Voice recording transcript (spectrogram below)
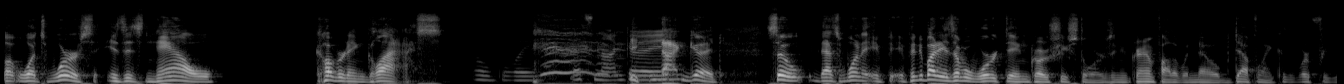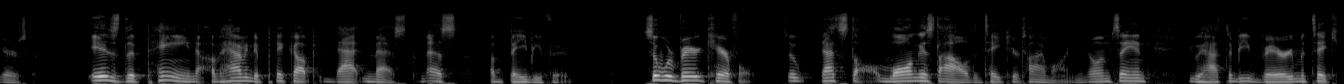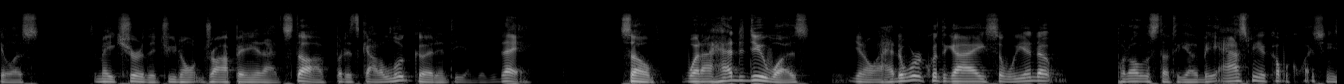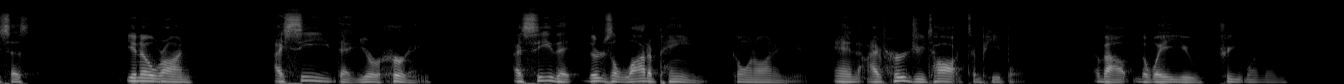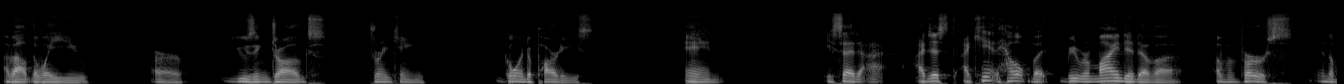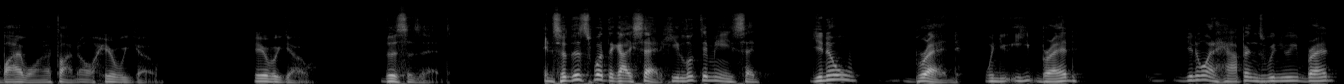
But what's worse is it's now covered in glass. Oh boy, that's not good. Not good. So that's one. If if anybody has ever worked in grocery stores, and your grandfather would know definitely because he worked for years, is the pain of having to pick up that mess, the mess of baby food. So we're very careful. So that's the longest aisle to take your time on. You know what I'm saying? You have to be very meticulous to make sure that you don't drop any of that stuff, but it's got to look good at the end of the day. So what I had to do was, you know, I had to work with the guy. So we end up put all this stuff together. But he asked me a couple questions. He says, "You know, Ron, I see that you're hurting. I see that there's a lot of pain going on in you, and I've heard you talk to people about the way you treat women, about the way you are using drugs, drinking, going to parties, and." he said I, I just I can't help but be reminded of a of a verse in the Bible and I thought, "Oh, here we go. Here we go. This is it." And so this is what the guy said. He looked at me he said, "You know bread, when you eat bread, you know what happens when you eat bread?"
